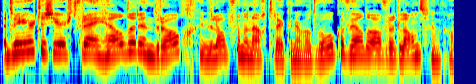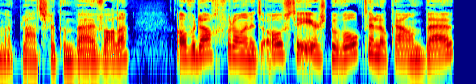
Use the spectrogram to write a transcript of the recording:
Het weer, is eerst vrij helder en droog. In de loop van de nacht trekken er wat wolkenvelden over het land en kan er plaatselijk een bui vallen. Overdag vooral in het oosten eerst bewolkt en lokaal een bui.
